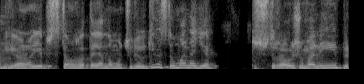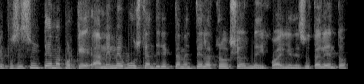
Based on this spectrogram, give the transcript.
Me dijeron, oye, pues estamos batallando mucho. Y le digo, ¿quién es tu manager? Pues Raúl Shumalín, pero pues es un tema porque a mí me buscan directamente de la producción, me dijo alguien de su talento.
